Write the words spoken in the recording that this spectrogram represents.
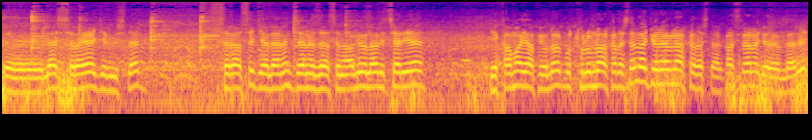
Şöyle sıraya girmişler. Sırası gelenin cenazesini alıyorlar içeriye. Yıkama yapıyorlar. Bu tulumlu arkadaşlar ve görevli arkadaşlar. Kasılan'a görevlileri.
